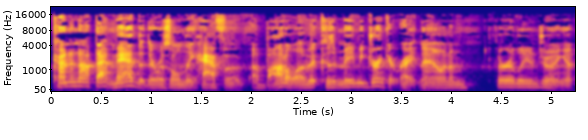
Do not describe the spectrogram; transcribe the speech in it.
Kind of not that mad that there was only half a, a bottle of it because it made me drink it right now, and I'm thoroughly enjoying it.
